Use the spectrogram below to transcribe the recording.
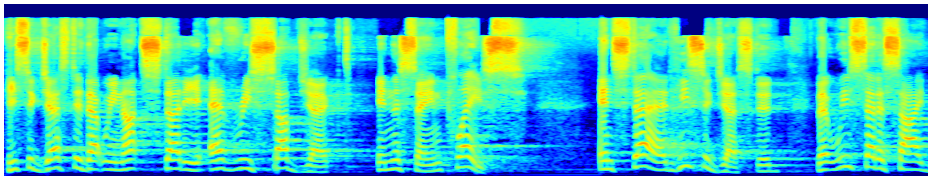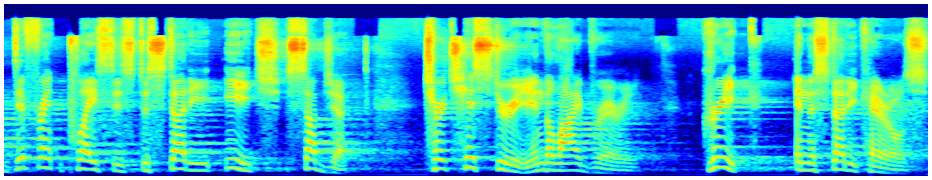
He suggested that we not study every subject in the same place. Instead, he suggested that we set aside different places to study each subject church history in the library, Greek in the study carrels,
